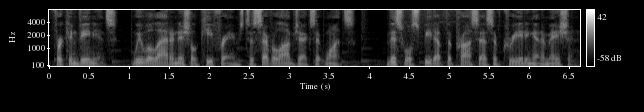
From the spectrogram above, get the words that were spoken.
For convenience, we will add initial keyframes to several objects at once. This will speed up the process of creating animation,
